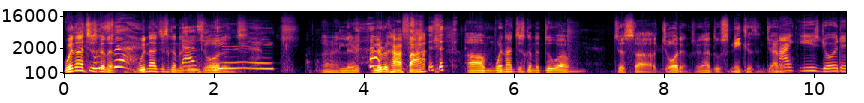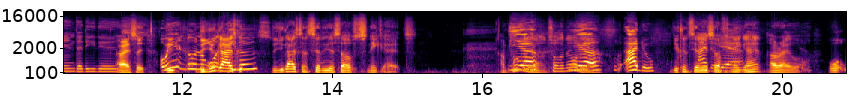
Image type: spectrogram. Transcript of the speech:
we're not just Who's gonna that? we're not just gonna That's do Jordans. lyric. All right, lyric lyric high five. Um, we're not just gonna do um just uh Jordans. We're gonna do sneakers in general. Nikes, Jordans, Adidas. All right, so Oh, we do, ain't doing do no you guys Adidas? do you guys consider yourselves sneakerheads? I'm talking. Yeah. I'm talking to all of Yeah, you. I do. You consider I do. yourself a Yeah. sneakerhead? All right. What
